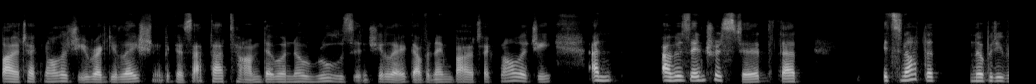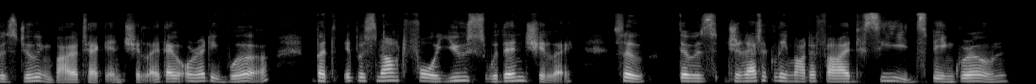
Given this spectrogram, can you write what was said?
biotechnology regulation because at that time there were no rules in Chile governing biotechnology. And I was interested that it's not that nobody was doing biotech in Chile. They already were, but it was not for use within Chile. So there was genetically modified seeds being grown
